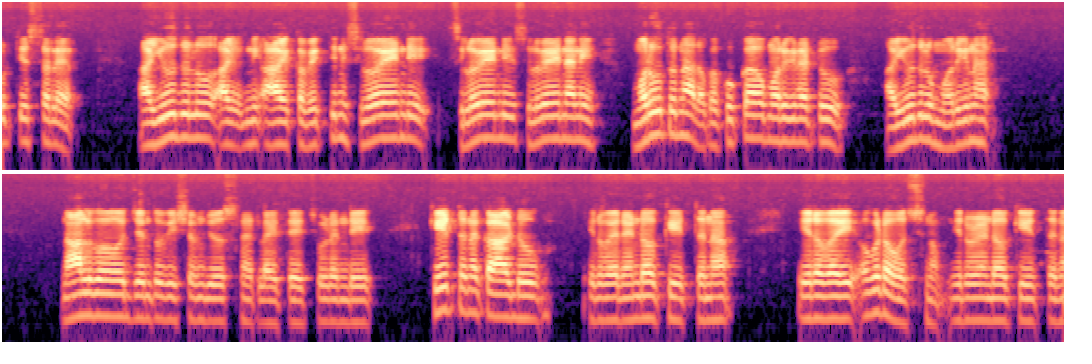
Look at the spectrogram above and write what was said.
గుర్తిస్తలేరు. ఆ యూదులు ఆ యొక్క వ్యక్తిని సిలువేయండి సిలువేయండి సిలువేయండి అని మరుగుతున్నారు. ఒక కుక్క మరిగినట్టు ఆ యూదులు మరిగినారు. నాలుగో జంతు విషయం చూసినట్లయితే చూడండి. కీర్తన కార్డు ఇరవై రెండవ కీర్తన ఇరవై ఒకటో వచనం. ఇరవై రెండవ కీర్తన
